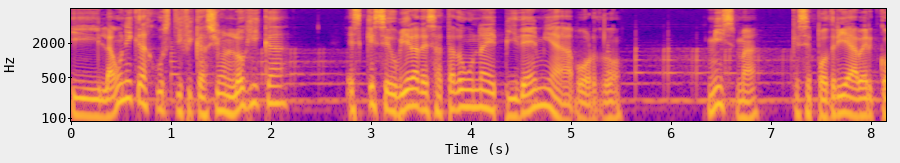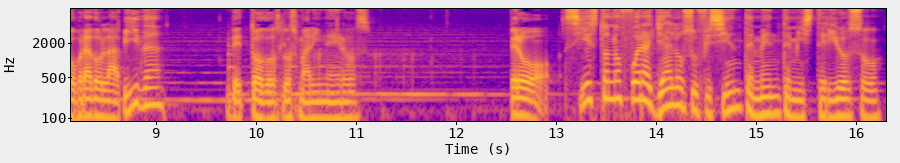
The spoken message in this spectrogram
y la única justificación lógica es que se hubiera desatado una epidemia a bordo, misma que se podría haber cobrado la vida de todos los marineros. Pero si esto no fuera ya lo suficientemente misterioso,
